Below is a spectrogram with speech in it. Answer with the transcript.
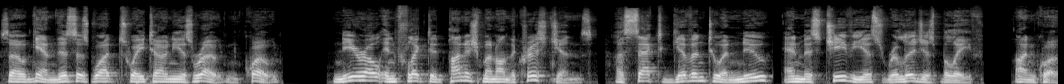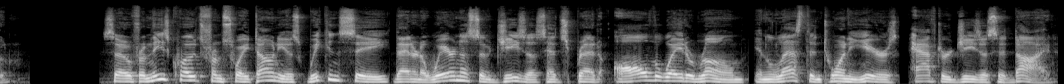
So again, this is what Suetonius wrote, and quote, Nero inflicted punishment on the Christians, a sect given to a new and mischievous religious belief. Unquote. So, from these quotes from Suetonius, we can see that an awareness of Jesus had spread all the way to Rome in less than 20 years after Jesus had died.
